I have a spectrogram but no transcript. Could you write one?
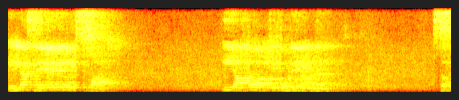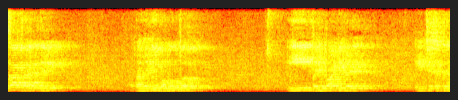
എല്ലാ സേവനങ്ങളും സ്മാർട്ട് ഈ ആപ്തവാക്യത്തോടെയാണ് സർക്കാർ തലത്തിൽ റവന്യൂ വകുപ്പ് ഈ പരിപാടികൾ ഏറ്റെടുത്ത്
